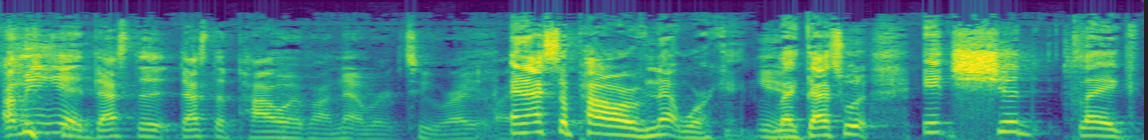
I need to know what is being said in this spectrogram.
I mean, yeah, that's the that's the power of our network too, right? Like, and that's the power of networking. Yeah. Like that's what it should like.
